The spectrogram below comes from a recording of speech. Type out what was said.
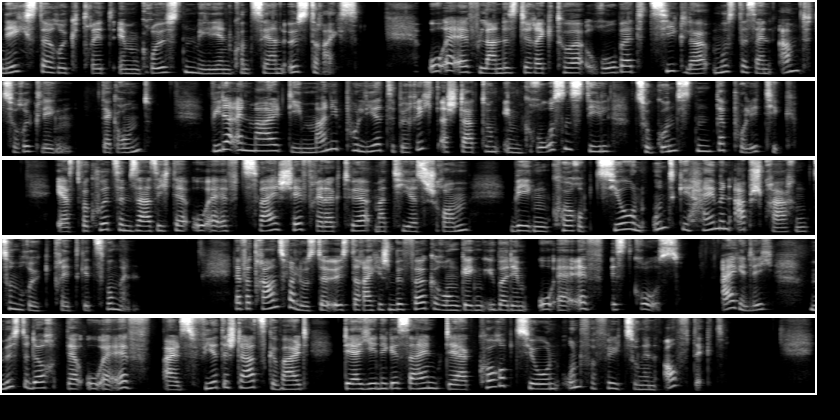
nächster Rücktritt im größten Medienkonzern Österreichs. ORF-Landesdirektor Robert Ziegler musste sein Amt zurücklegen. Der Grund? Wieder einmal die manipulierte Berichterstattung im großen Stil zugunsten der Politik. Erst vor kurzem sah sich der ORF2-Chefredakteur Matthias Schromm wegen Korruption und geheimen Absprachen zum Rücktritt gezwungen. Der Vertrauensverlust der österreichischen Bevölkerung gegenüber dem ORF ist groß. Eigentlich müsste doch der ORF als vierte Staatsgewalt derjenige sein, der Korruption und Verfilzungen aufdeckt.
